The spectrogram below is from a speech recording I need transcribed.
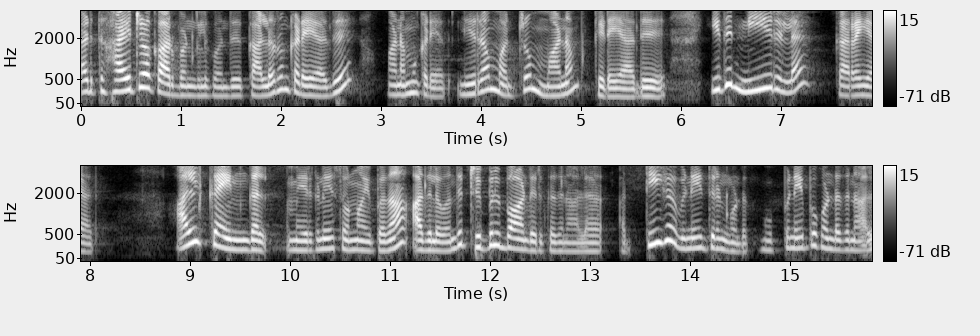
அடுத்து ஹைட்ரோ கார்பன்களுக்கு வந்து கலரும் கிடையாது மனமும் கிடையாது. நிறம் மற்றும் மனம் கிடையாது. இது நீரில் கரையாது. அல்கைன்கள். நம்ம ஏற்கனவே சொன்னோம் இப்போ தான் அதில் வந்து ட்ரிபிள் பாண்ட் இருக்கிறதுனால அதிக வினைத்திறன் கொண்டது முப்பிணைப்பு கொண்டதுனால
